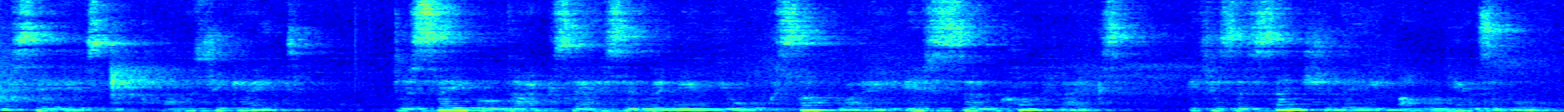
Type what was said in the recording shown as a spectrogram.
This is Equality Gate. Disabled access in the New York subway is so complex it is essentially unusable.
